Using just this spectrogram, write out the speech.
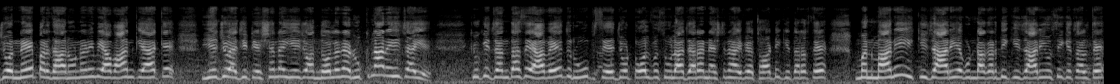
जो नए प्रधान, उन्होंने भी आह्वान किया कि ये जो एजिटेशन है, ये जो आंदोलन है, रुकना नहीं चाहिए, क्योंकि जनता से अवैध रूप से जो टोल वसूला जा रहा है नेशनल हाईवे अथॉरिटी की तरफ़ से मनमानी की जा रही है, गुंडागर्दी की जा रही है उसी के चलते।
